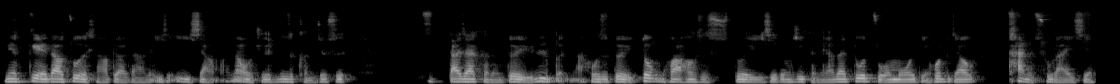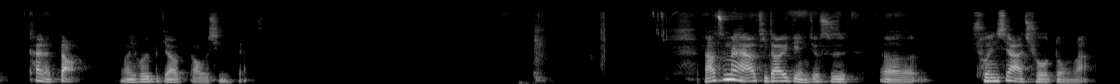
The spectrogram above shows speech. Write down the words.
没有 get 到作者想要表达的一些意象嘛。那我觉得那是可能就是。大家可能对于日本啊，或是对于动画，或是对一些东西，可能要再多琢磨一点，会比较看得出来一些，看得到，然后也会比较高兴这样子。然后这边还要提到一点，就是呃，春夏秋冬啦。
